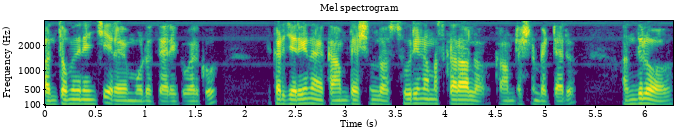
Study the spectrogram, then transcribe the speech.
పంతొమ్మిది నుంచి ఇరవై మూడో తారీఖు వరకు ఇక్కడ జరిగిన కాంపిటీషన్లో సూర్య నమస్కారాలు కాంపిటీషన్ పెట్టారు. అందులో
